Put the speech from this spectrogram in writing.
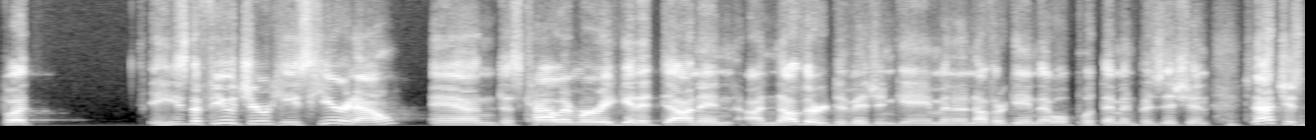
But he's the future. He's here now. And does Kyler Murray get it done in another division game and another game that will put them in position to not just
